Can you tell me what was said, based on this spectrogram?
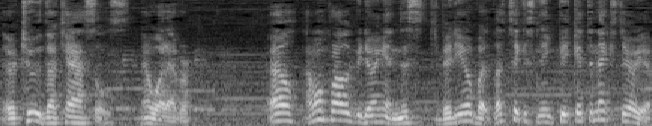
There are two the castles. Now whatever. Well, I won't probably be doing it in this video, but let's take a sneak peek at the next area.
